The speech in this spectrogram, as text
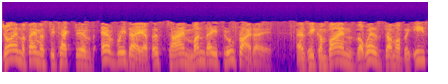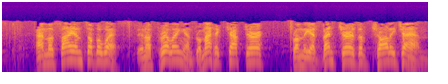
Join the famous detective every day at this time, Monday through Friday, as he combines the wisdom of the East and the science of the West in a thrilling and dramatic chapter from the adventures of Charlie Chan.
